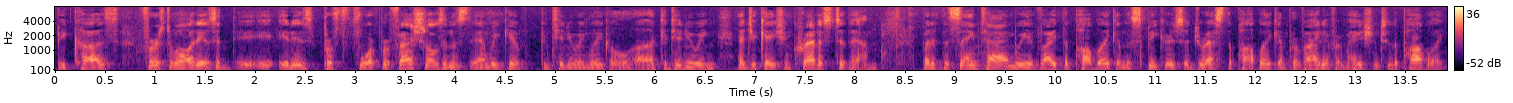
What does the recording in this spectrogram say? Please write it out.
because, first of all, it is a, it is prof- for professionals, and, this, and we give continuing legal, uh, continuing education credits to them. But at the same time, we invite the public, and the speakers address the public and provide information to the public.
